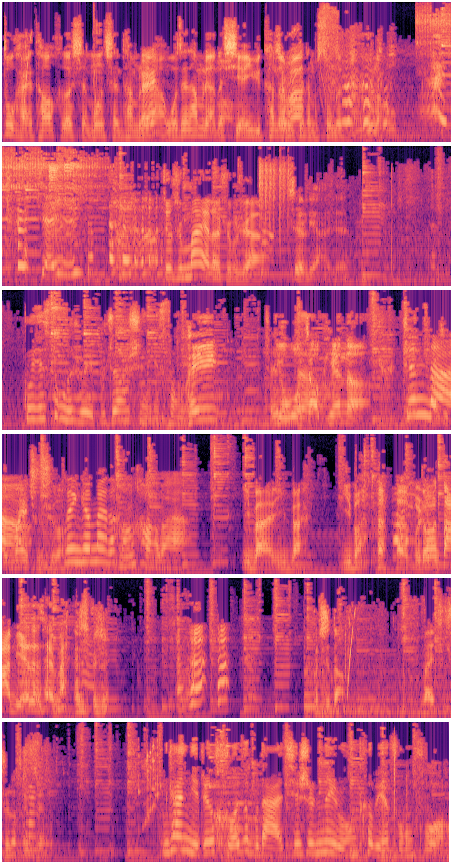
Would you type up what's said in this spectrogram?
杜海涛和沈梦辰他们俩，我在他们俩的闲鱼看到我给他们送的礼物了。在闲鱼上。就是卖了是不是？这俩人，估计送的时候也不知道是你送的。呸！有我照片呢。真的。而且都卖出去了。那应该卖的很好吧？一般一般。一般，不是都是大别的才卖出去。不知道，卖出去了，反正。你看你这个盒子不大，其实内容特别丰富。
